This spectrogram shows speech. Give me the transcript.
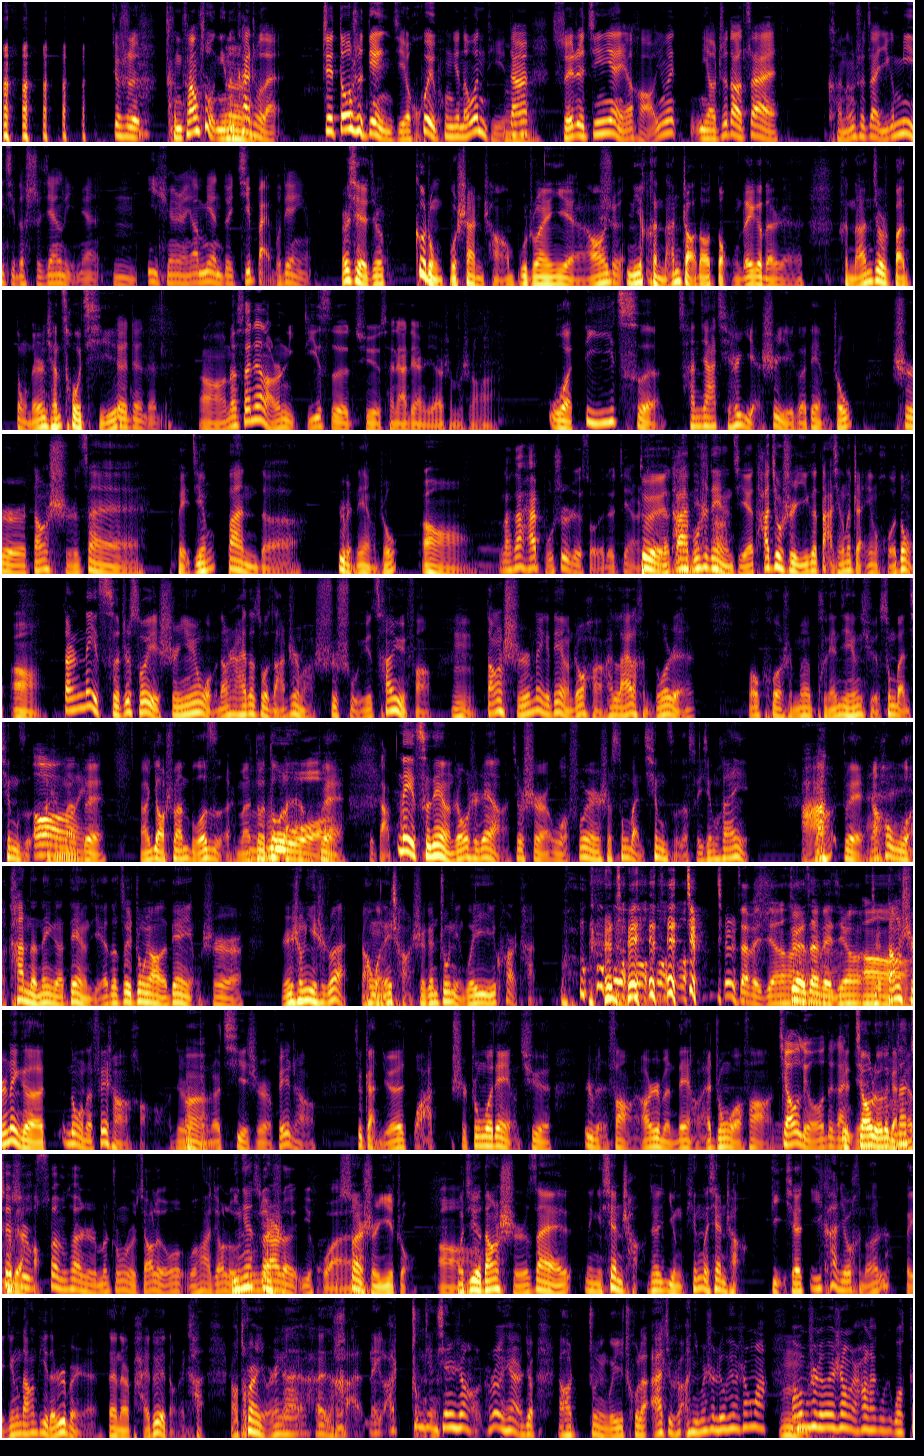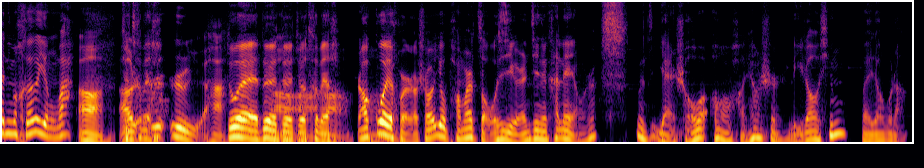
就是很仓促，你能看出来，这都是电影节会碰见的问题。当然，随着经验也好，因为你要知道在，可能是在一个密集的时间里面，嗯，一群人要面对几百部电影，而且就各种不擅长、不专业，然后是你很难找到懂这个的人，很难就是把懂的人全凑齐。对对对对，哦，那三千老师，你第一次去参加电影节是什么时候啊？我第一次参加其实也是一个电影周，是当时在北京办的日本电影周。哦，那它还不是这所谓的电影节对，它还不是电影节，它就是一个大型的展映活动。啊，但是那次之所以是因为我们当时还在做杂志嘛，是属于参与方。嗯当时那个电影周好像还来了很多人，包括什么《莆田进行曲》松坂庆子啊哦什么对，然后药师丸博子什么都都来了。对，，那次电影周是这样，就是我夫人是松坂庆子的随行翻译啊，对，然后我看的那个电影节的最重要的电影是人生异事传》，然后我那场是跟中井贵一一块儿看的，就就是在北京啊，对，在北京，哦。就当时那个弄得非常好，就是嗯。整个气势非常，就感觉哇，是中国电影去日本放，然后日本电影来中国放，交流的感就觉，交流的感那这是觉特别好，算不算是什么中日交流文化交流中间应该算是的一环？算是一种。啊，我记得当时在那个现场，就影厅的现场。底下一看就有很多北京当地的日本人在那儿排队等着看，然后突然有人跟喊那个啊中井先生，中井先生就，然后中井贵一出来，哎就说啊你们是留学生吗？嗯啊我们是留学生，然后来我我跟你们合个影吧。啊，啊就特别好日日语哈，对对对，哦就特别哦好。然后过一会儿的时候，又旁边走过去几个人进去看电影，我说嗯眼熟啊，哦，好像是李兆兴外交部长。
